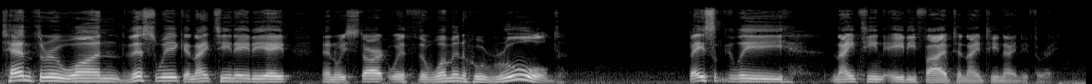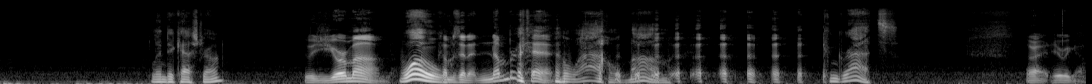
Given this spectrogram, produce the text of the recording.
10 through 1 this week in 1988. And we start with the woman who ruled basically 1985 to 1993. Linda Castrone. It was your mom. Whoa. Comes in at number 10. wow, mom. Congrats. All right, here we go.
